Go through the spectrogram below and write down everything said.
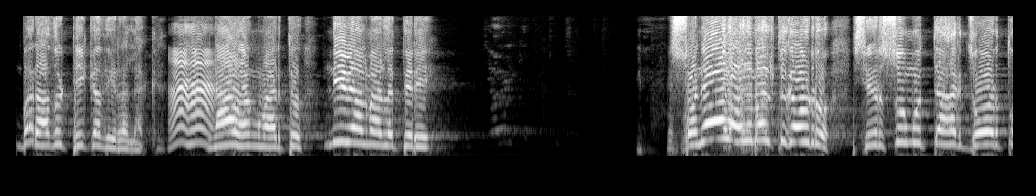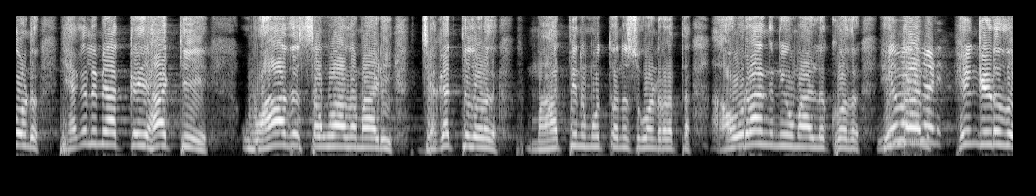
ಬರ ಅದು ಟೀಕ್ ಅದು ಇರಲ್ಲ ನಾವ್ ಹಂಗ ಮಾಡ್ತೀವಿ ನೀವೇನ್ ಮಾಡ್ಲತ್ತೀರಿ? ಸೊನ್ಯಾಳ ಹನುಮಂತ ಗೌಡ್ರು ಶಿರ್ಸು ಮುತ್ತೆ ಹಾಕಿ ಜೋಡ್ ತಗೊಂಡು ಹೆಗಲ ಮ್ಯಾಗ ಕೈ ಹಾಕಿ ವಾದ ಸಂವಾದ ಮಾಡಿ ಜಗತ್ತದೊಳಗೆ ಮಾತಿನ ಮುತ್ತು ಅನಿಸ್ಕೊಂಡ್ರತ್ತ ಅವ್ರಂಗ ನೀವು ಮಾಡ್ಲಿಕ್ಕೆ ಹೋದ್ರ ಹಿಂಗ ಹಿಡಿದು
